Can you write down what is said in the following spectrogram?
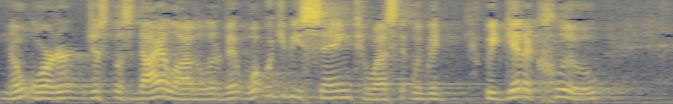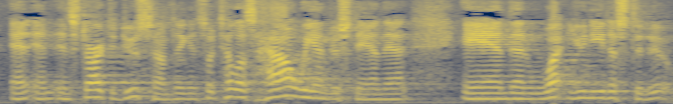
no order, just let's dialogue a little bit. What would you be saying to us that we would we'd get a clue and, and, and start to do something? And so tell us how we understand that and then what you need us to do.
